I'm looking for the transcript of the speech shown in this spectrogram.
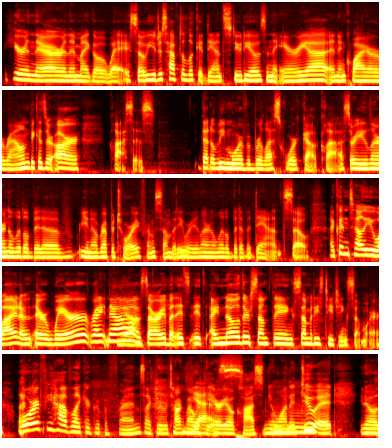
here and there and then might go away. So you just have to look at dance studios in the area and inquire around because there are classes that'll be more of a burlesque workout class or you learn a little bit of you know repertory from somebody where you learn a little bit of a dance so i couldn't tell you why or where right now yeah. i'm sorry but it's it, i know there's something somebody's teaching somewhere or if you have like a group of friends like we were talking about yes. with the aerial class and you mm-hmm. want to do it you know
